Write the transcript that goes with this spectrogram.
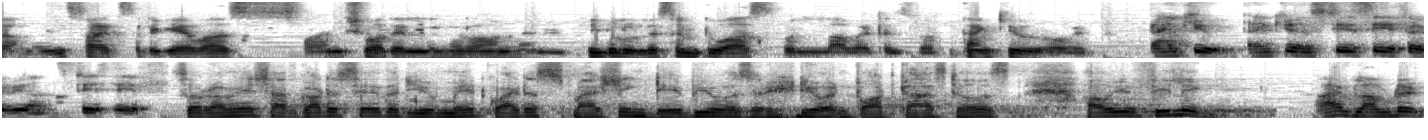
um, the insights that you gave us, I'm sure they'll linger on, and people who listen to us will love it as well. Thank you, Rohit. Thank you. Thank you. And stay safe, everyone. Stay safe. So, Ramesh, I've got to say that you've made quite a smashing debut as a radio and podcast host. How are you feeling? I've loved it,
